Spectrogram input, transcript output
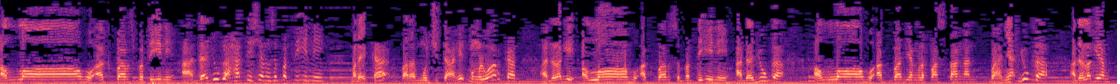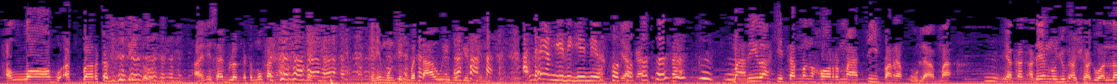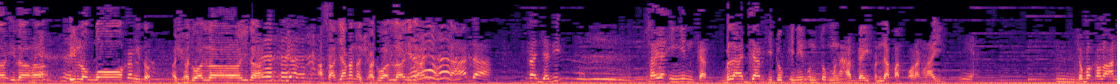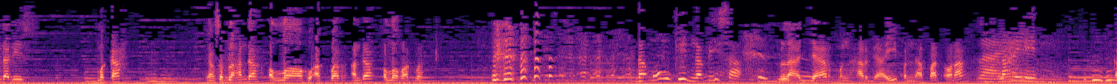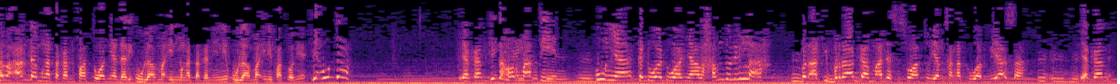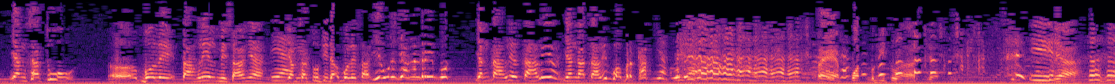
Allahu Akbar seperti ini. Ada juga hadis yang seperti ini. Mereka para mujtahid mengeluarkan. Ada lagi Allahu Akbar seperti ini. Ada juga Allahu Akbar yang lepas tangan. Banyak juga. Ada lagi yang Allahu Akbar kan seperti itu. Nah, ini saya belum ketemukan hadisnya. Ini mungkin Betawi mungkin ini. Ada yang gini-gini. Ya kan? Nah, marilah kita menghormati para ulama Hmm. Ya kan ada yang nunjuk asyhadu an la ilaha illallah kan gitu. Asyhadu an la ilaha ya, asal jangan asyhadu an la ilaha Enggak ada. Nah, jadi saya inginkan belajar hidup ini untuk menghargai pendapat orang lain. Ya. Hmm. Coba kalau Anda di Mekah, hmm. yang sebelah Anda Allahu Akbar, Anda Allahu Akbar. Nggak mungkin, nggak bisa belajar menghargai pendapat orang lain. lain. Kalau anda mengatakan fatwanya dari ulama ini mengatakan ini ulama ini fatwanya, ya udah. Ya kan kita hormati. Hmm. Punya kedua-duanya alhamdulillah. Hmm. Berarti beragam ada sesuatu yang sangat luar biasa. Hmm, ya kan? Yang satu uh, boleh tahlil misalnya, ya, yang ya. satu tidak boleh tahlil. Ya udah jangan ribut. Yang tahlil tahlil, yang nggak tahlil bawa berkatnya. Repot begitu aja iya. Ya.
